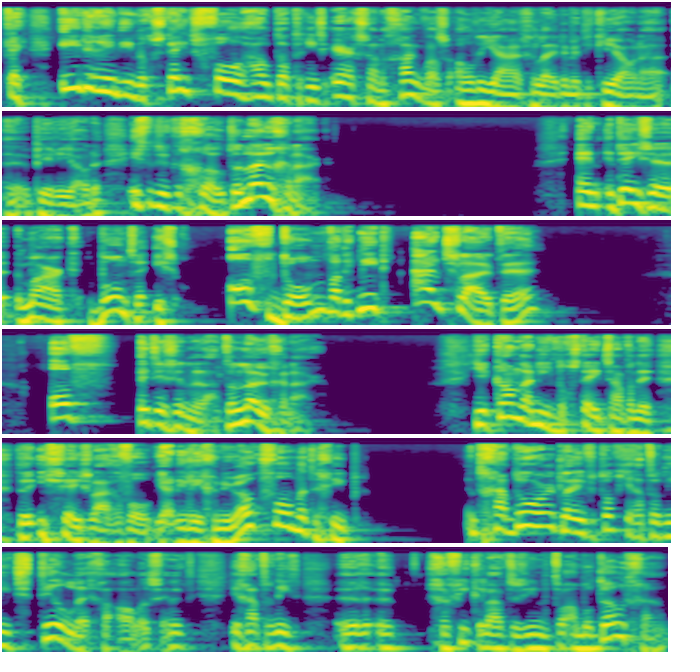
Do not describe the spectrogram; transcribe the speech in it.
Kijk, iedereen die nog steeds volhoudt dat er iets ergs aan de gang was al die jaren geleden met die Kiona-periode, is natuurlijk een grote leugenaar. En deze Mark Bonte is of dom, wat ik niet uitsluit, hè, of het is inderdaad een leugenaar. Je kan daar niet nog steeds aan van de, de IC's lagen vol. Ja, die liggen nu ook vol met de griep. Het gaat door, het leven toch? Je gaat toch niet stilleggen alles? En je gaat toch niet uh, uh, grafieken laten zien dat we allemaal doodgaan?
